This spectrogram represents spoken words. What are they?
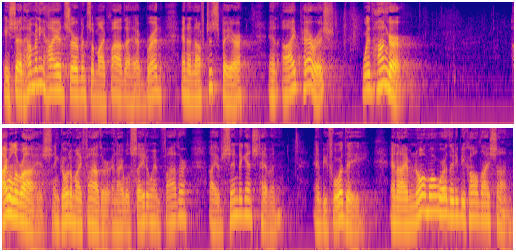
he said, How many hired servants of my father have bread and enough to spare, and I perish with hunger? I will arise and go to my father, and I will say to him, Father, I have sinned against heaven and before thee, and I am no more worthy to be called thy son.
